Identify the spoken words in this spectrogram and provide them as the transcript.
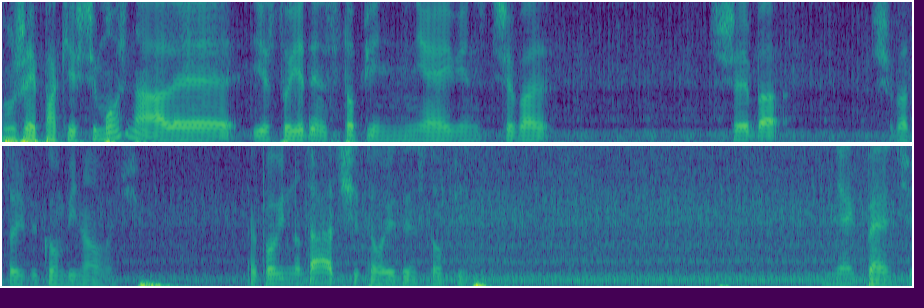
No rzepak jeszcze można, ale jest to jeden stopień mniej, więc trzeba... Trzeba... Trzeba coś wykombinować. Ale powinno dać się to o jeden stopień. Niech będzie.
